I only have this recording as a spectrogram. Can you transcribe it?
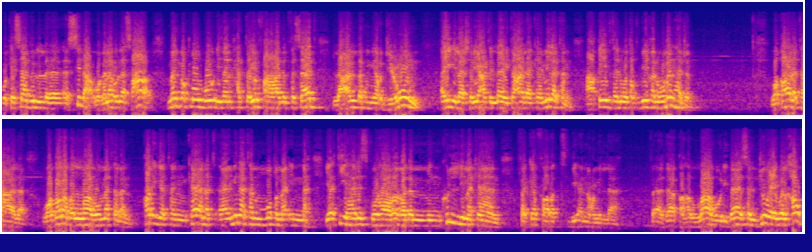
وكساد السلع وغلاء الأسعار. ما المطلوب إذا حتى يرفع هذا الفساد؟ لعلهم يرجعون. أي إلى شريعة الله تعالى كاملة عقيدة وتطبيقا ومنهجا. وقال تعالى وضرب الله مثلا قرية كانت آمنة مطمئنة يأتيها رزقها رغدا من كل مكان فكفرت بأنعم الله فأذاقها الله لباس الجوع والخوف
